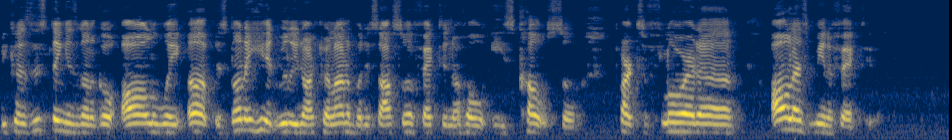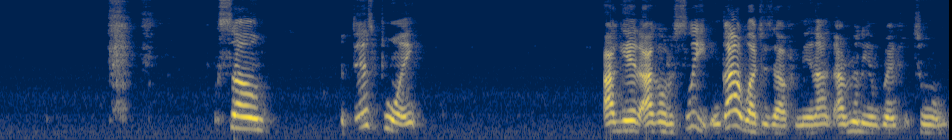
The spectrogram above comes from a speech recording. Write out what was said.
because this thing is gonna go all the way up. It's gonna hit really North Carolina, but it's also affecting the whole East Coast. So parts of Florida, all that's being affected. So at this point, I get I go to sleep and God watches out for me and I, I really am grateful to him.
